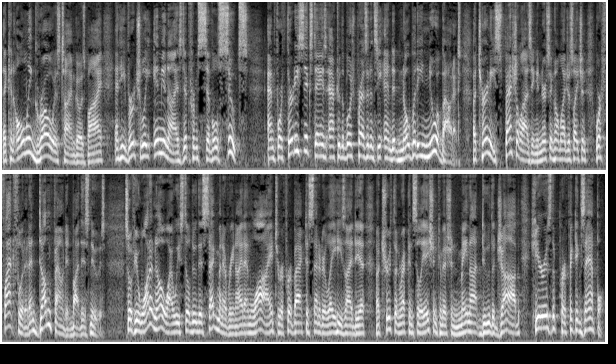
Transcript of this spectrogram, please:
that can only grow as time goes by and he virtually immunized it from civil suits. And for 36 days after the Bush presidency ended, nobody knew about it. Attorneys specializing in nursing home legislation were flat footed and dumbfounded by this news. So if you want to know why we still do this segment every night and why, to refer back to Senator Leahy's idea, a Truth and Reconciliation Commission may not do the job, here is the perfect example.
